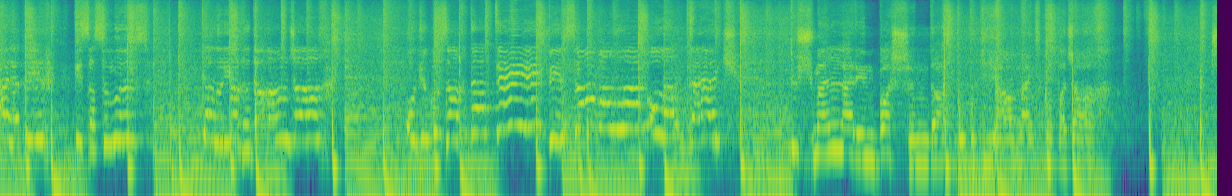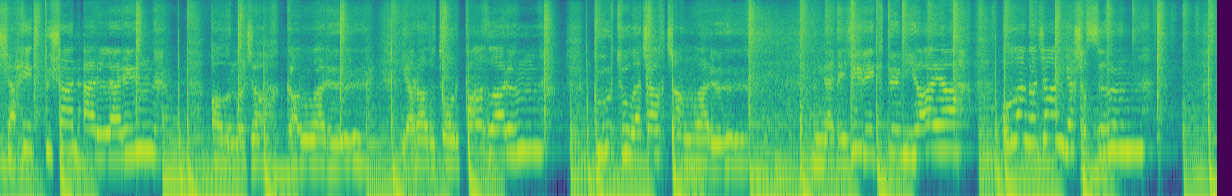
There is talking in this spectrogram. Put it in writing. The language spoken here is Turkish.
Hele bir kısasımız Kalır yarıda ancak. O gün uzakta değil Bir zamanlar olan tek. Düşmenlerin başında Bu, bu kıyamet kopacak Şehit düşen erlerin Alınacak kanları Yaralı torpakların Kurtulacak canları. Ne deyirik dünyaya Olana can yaşasın.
